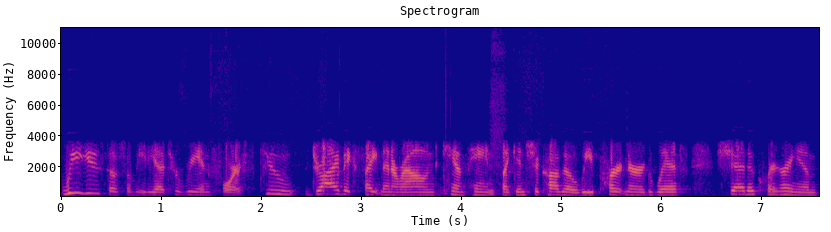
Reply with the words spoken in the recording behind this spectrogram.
We use social media to reinforce, to drive excitement around campaigns. Like in Chicago, we partnered with Shedd Aquarium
